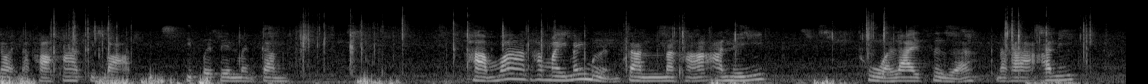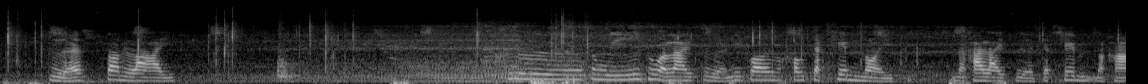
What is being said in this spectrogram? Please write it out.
หน่อยนะคะห้าสิบบาทสิบเปอร์เซ็นเหมือนกัน ถามว่าทำไมไม่เหมือนกันนะคะ อันนี้ถั่วลายเสือนะคะ อันนี้เสือซ่อนลาย คือตรงนี้ถั่วลายเสือนี่ก็เขาจะเข้มหน่อยนะคะ ลายเสือจะเข้มนะคะ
